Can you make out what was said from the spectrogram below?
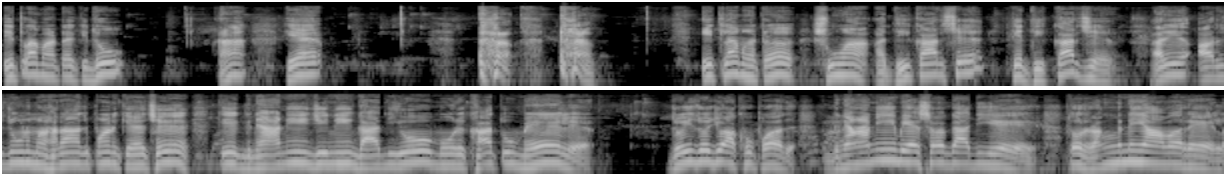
એટલા માટે કીધું, હા, કે એટલા માટે શું આ અધિકાર છે કે ધિકાર છે? અરે, અર્જુન મહારાજ પણ કહે છે કે જ્ઞાનીજીની ગાદીઓ મૂર્ખા તું મેલ. જોઈ જોજો આખું પદ. જ્ઞાની બેસ ગાદીએ, તો રંગની આવરેલ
